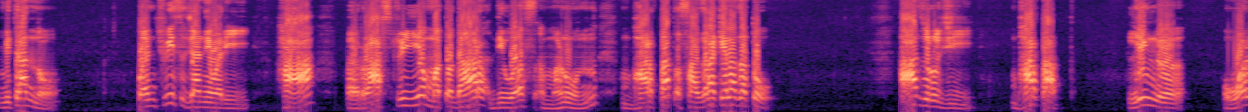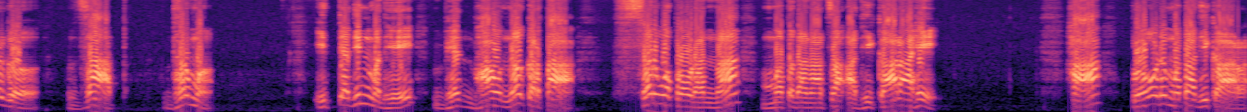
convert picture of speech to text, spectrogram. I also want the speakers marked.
Speaker 1: मित्रांनो पंचवीस जानेवारी हा राष्ट्रीय मतदार दिवस म्हणून भारतात साजरा केला जातो. आज रोजी भारतात लिंग वर्ग जात धर्म इत्यादींमध्ये भेदभाव न करता सर्व प्रौढांना मतदानाचा अधिकार आहे. हा प्रौढ मताधिकार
